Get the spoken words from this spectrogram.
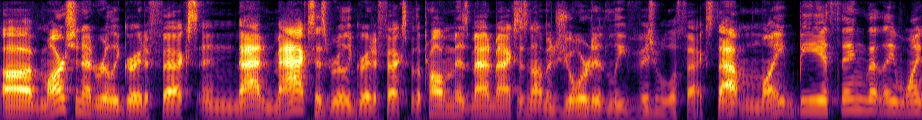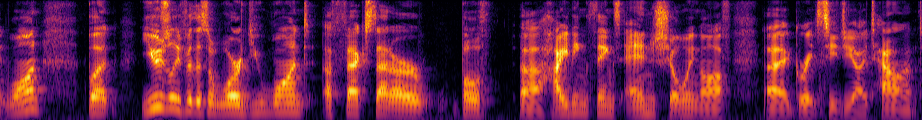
Uh, Martian had really great effects, and Mad Max has really great effects, but the problem is Mad Max is not majoritarily visual effects. That might be a thing that they might want, but usually for this award, you want effects that are both uh, hiding things and showing off uh, great CGI talent.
